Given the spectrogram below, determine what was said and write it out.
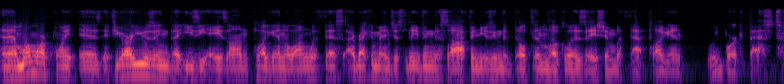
and then one more point is if you are using the EasyAzon plugin along with this, I recommend just leaving this off and using the built-in localization with that plugin would work best.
